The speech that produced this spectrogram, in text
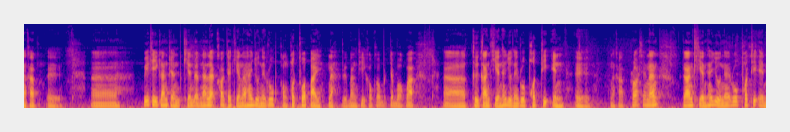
นะครับเอออ่อวิธีการเขียนเขียนแบบนั้นแหละเขาจะเขียนว่าให้อยู่ในรูปของพจน์ทั่วไปนะหรือบางทีเขาก็จะบอกว่าอ่าคือการเขียนให้อยู่ในรูปพจน์ที่ n เออนะครับเพราะฉะนั้นการเขียนให้อยู่ในรูปพจน์ที่ n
